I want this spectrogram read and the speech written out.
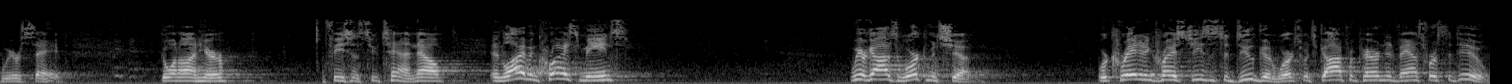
we are saved. Going on here, Ephesians 2.10. Now, alive in Christ means we are God's workmanship. We're created in Christ Jesus to do good works, which God prepared in advance for us to do.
